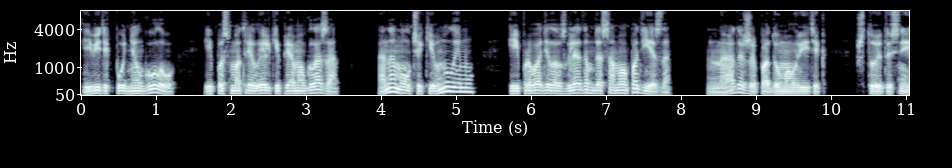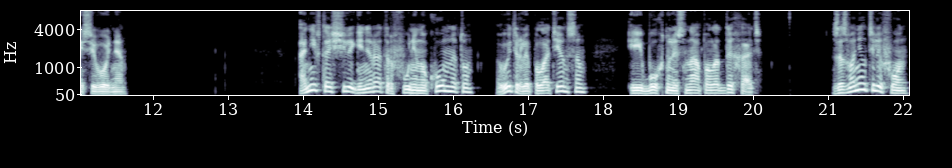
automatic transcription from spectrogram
И Витик поднял голову и посмотрел Эльке прямо в глаза. Она молча кивнула ему и проводила взглядом до самого подъезда. «Надо же», — подумал Витик, — «что это с ней сегодня?» Они втащили генератор в Фунину комнату, вытерли полотенцем и бухнулись на пол отдыхать. Зазвонил телефон.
